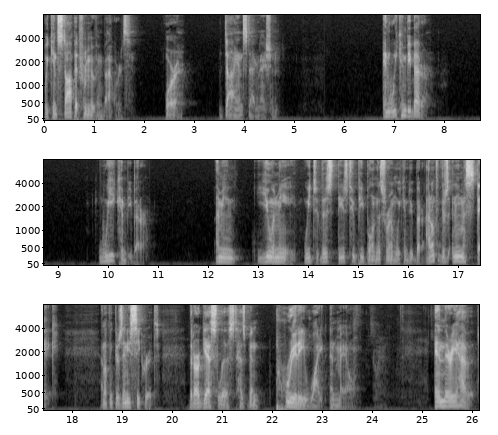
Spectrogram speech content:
We can stop it from moving backwards or die in stagnation. And we can be better. We can be better. I mean, you and me, we this, these two people in this room, we can do better. I don't think there's any mistake. I don't think there's any secret that our guest list has been pretty white and male. And there you have it.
